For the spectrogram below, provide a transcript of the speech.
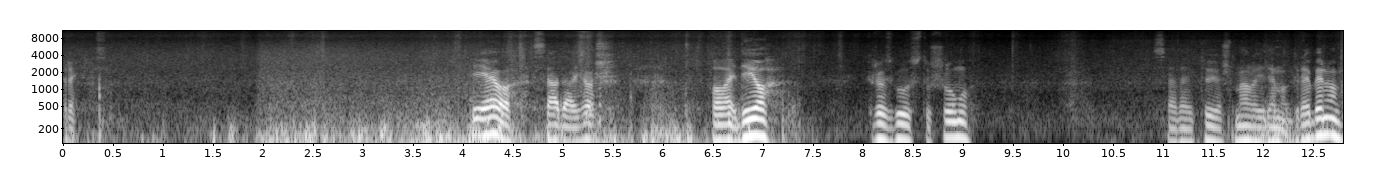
Prekrasno. I evo sada još ovaj dio kroz gustu šumu. Sada je tu još malo idemo grebenom.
